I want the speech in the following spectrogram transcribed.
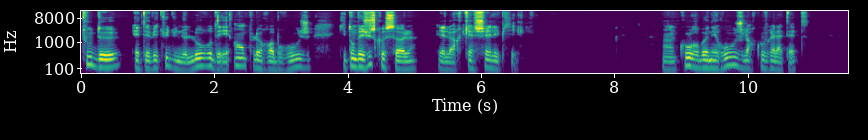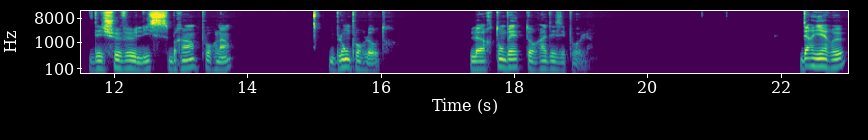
Tous deux étaient vêtus d'une lourde et ample robe rouge qui tombait jusqu'au sol et leur cachait les pieds. Un court bonnet rouge leur couvrait la tête, des cheveux lisses bruns pour l'un, blonds pour l'autre, leur tombaient au ras des épaules. Derrière eux,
